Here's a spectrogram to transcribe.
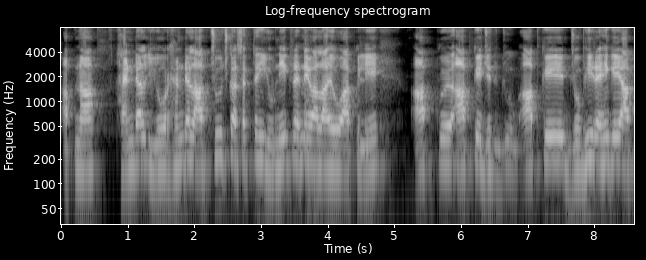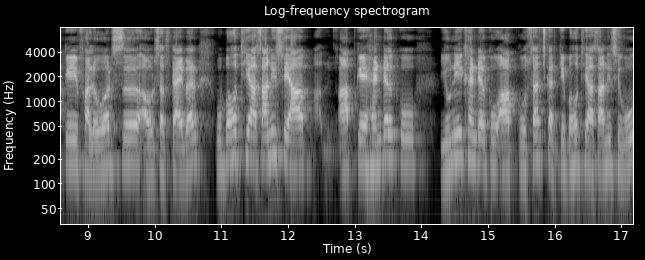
अपना हैंडल, योर हैंडल, आप चूज़ कर सकते हैं, यूनिक रहने वाला है वो आपके लिए। आप, आपके जो आपके जो भी रहेंगे, आपके फॉलोअर्स और सब्सक्राइबर वो बहुत ही आसानी से आप, आपके हैंडल को, यूनिक हैंडल को आपको सर्च करके बहुत ही आसानी से वो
